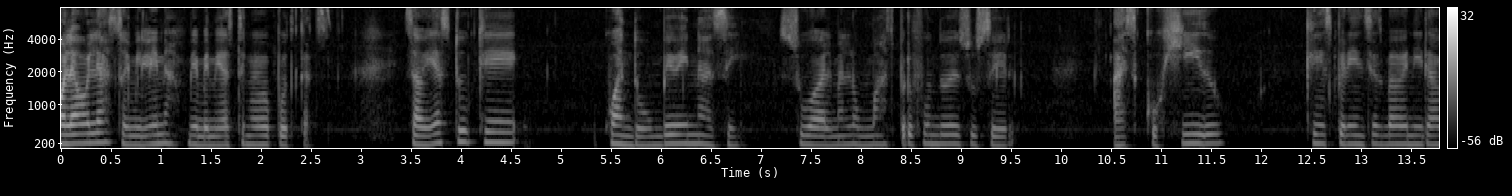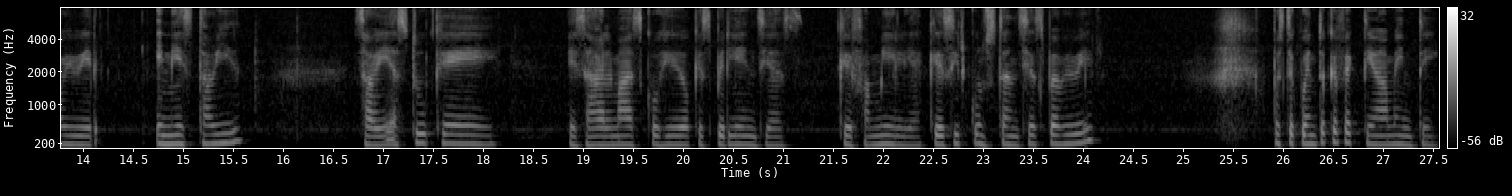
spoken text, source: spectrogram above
Hola, hola, soy Milena. Bienvenida a este nuevo podcast. ¿Sabías tú que cuando un bebé nace, su alma en lo más profundo de su ser ha escogido qué experiencias va a venir a vivir en esta vida? ¿Sabías tú que esa alma ha escogido qué experiencias, qué familia, qué circunstancias va a vivir? Pues te cuento que efectivamente,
